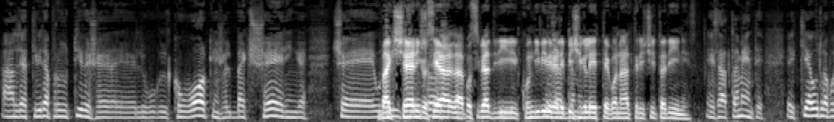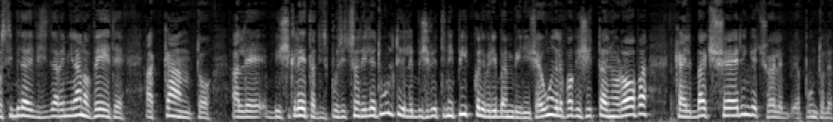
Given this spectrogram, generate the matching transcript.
alle attività produttive c'è il co-working, c'è il bike sharing, c'è bike sharing, ossia la possibilità di condividere le biciclette con altri cittadini. Esattamente, e chi ha avuto la possibilità di visitare Milano vede accanto alle biciclette a disposizione degli adulti delle biciclettine piccole per i bambini, cioè una delle poche città in Europa che ha il bike sharing, cioè le, appunto le,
